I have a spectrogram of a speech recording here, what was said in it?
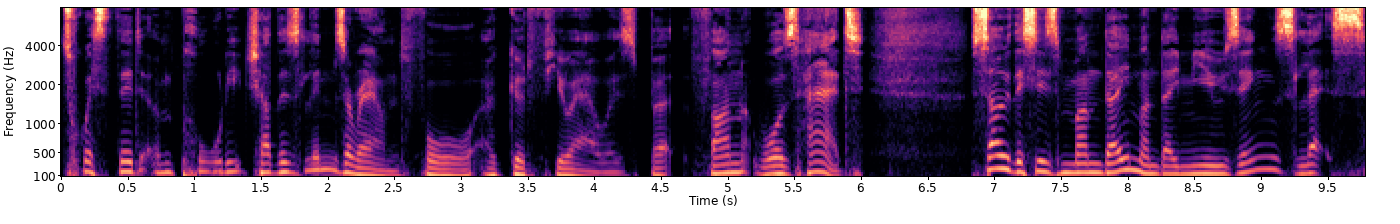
twisted and pulled each other's limbs around for a good few hours. But fun was had. So this is Monday, Monday Musings. Let's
